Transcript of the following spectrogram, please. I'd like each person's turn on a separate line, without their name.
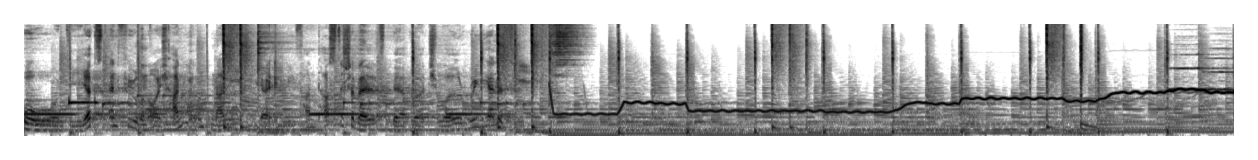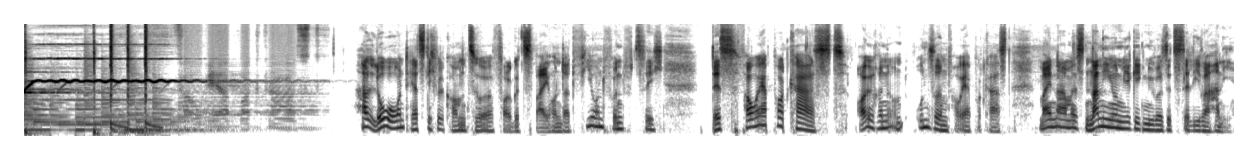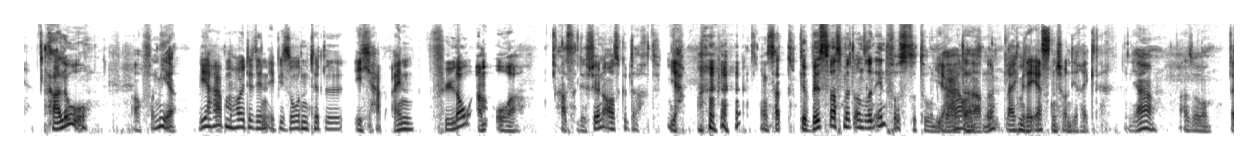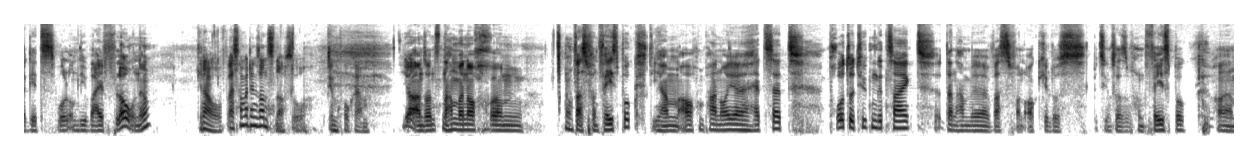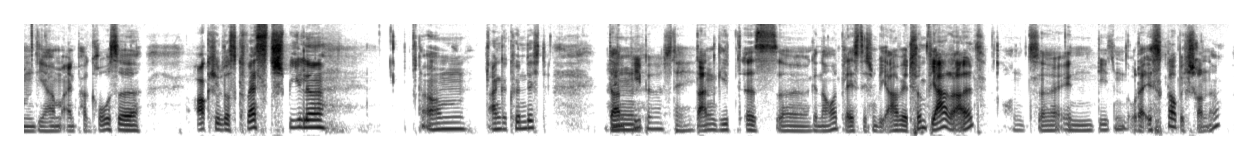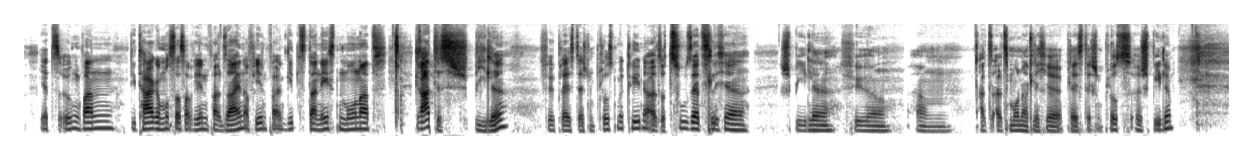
Und jetzt entführen euch Hani und Nani wieder in die fantastische Welt der Virtual Reality.
Hallo und herzlich willkommen zur Folge 254 des VR-Podcast, euren und unseren VR-Podcast. Mein Name ist Nanni und mir gegenüber sitzt der liebe Hanni.
Hallo, auch von mir.
Wir haben heute den Episodentitel Ich habe ein Flow am Ohr.
Hast du dir schön ausgedacht.
Ja.
Es hat gewiss was mit unseren Infos zu tun, die wir
ja,
heute
und
haben. Ne?
gleich mit der ersten schon direkt.
Ja, also da geht es wohl um die Vive Flow, ne?
Genau. Was haben wir denn sonst noch so im Programm?
Ja, ansonsten haben wir noch ähm, was von Facebook. Die haben auch ein paar neue Headset-Prototypen gezeigt. Dann haben wir was von Oculus beziehungsweise von Facebook. Ähm, die haben ein paar große Oculus Quest-Spiele ähm, angekündigt. Dann, dann gibt es, äh, genau, PlayStation VR wird fünf Jahre alt und äh, in diesem, oder ist glaube ich schon, ne? Jetzt irgendwann, die Tage muss das auf jeden Fall sein. Auf jeden Fall gibt es da nächsten Monat Gratis-Spiele für PlayStation Plus-Mitglieder, also zusätzliche Spiele für ähm, als, als monatliche PlayStation Plus-Spiele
